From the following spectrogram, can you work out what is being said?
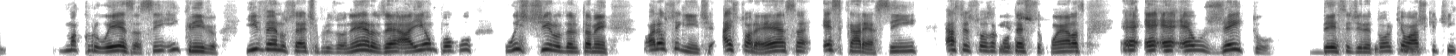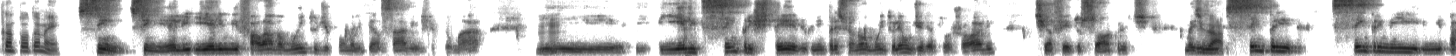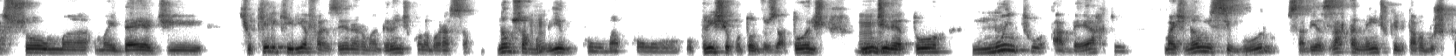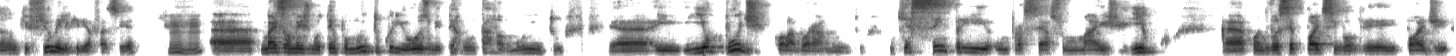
uma crueza assim incrível. E vendo Sete Prisioneiros, é aí é um pouco o estilo dele também. Olha é o seguinte, a história é essa, esse cara é assim, as pessoas acontecem isso, isso com elas, é, é, é o jeito desse diretor que eu acho que te encantou também. Sim, sim, ele e ele me falava muito de como ele pensava em filmar. Uhum. E, e, ele sempre esteve, o que me impressionou muito, ele é um diretor jovem, tinha feito Sócrates, mas sempre sempre me, me passou uma, uma ideia de que o que ele queria fazer era uma grande colaboração. Não só uhum. comigo, com, uma, com o Christian, com todos os atores, uhum. um diretor muito aberto, mas não inseguro, sabia exatamente o que ele estava buscando, que filme ele queria fazer, uhum. uh, mas ao mesmo tempo muito curioso, me perguntava muito uh, e, e, eu pude colaborar muito, o que é sempre um processo mais rico uh, quando você pode se envolver e pode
